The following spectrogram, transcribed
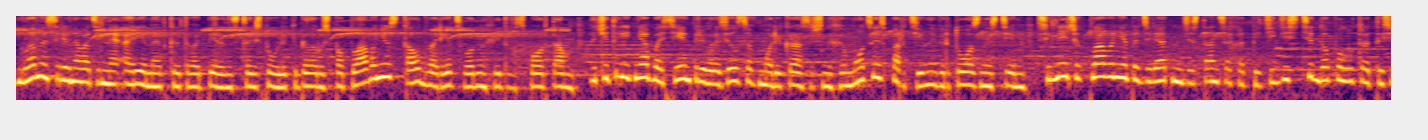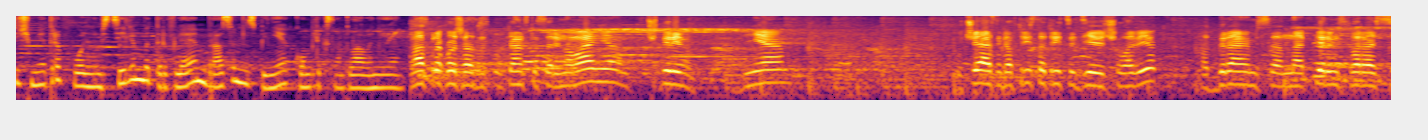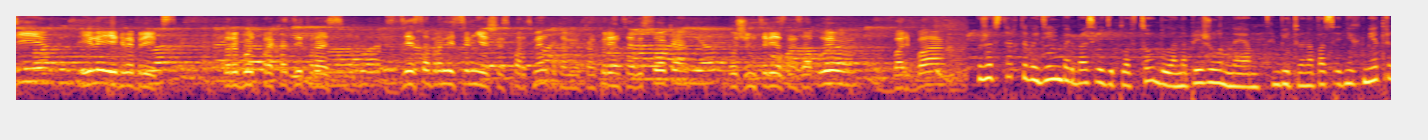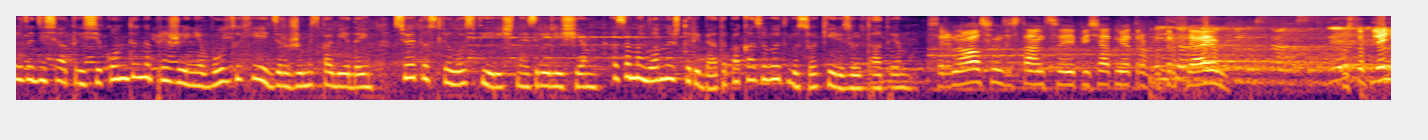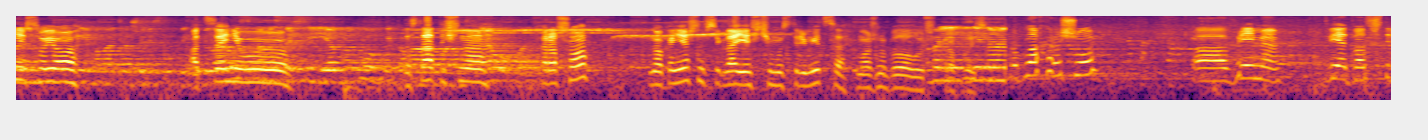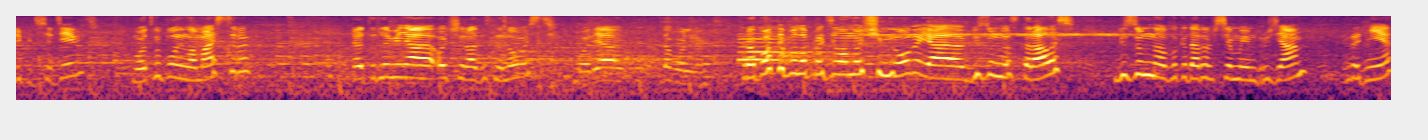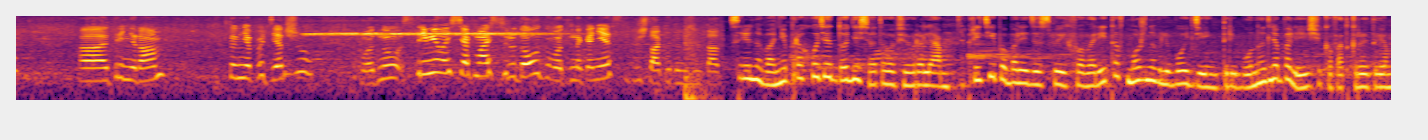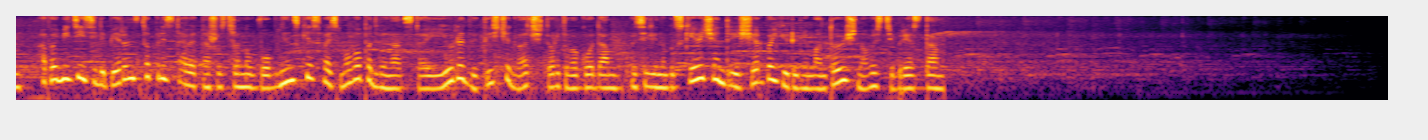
Главной соревновательной ареной открытого первенства Республики Беларусь по плаванию стал Дворец водных видов спорта. На четыре дня бассейн превратился в море красочных эмоций и спортивной виртуозности. Сильнейших плаваний определяют на дистанциях от 50 до полутора тысяч метров вольным стилем, баттерфляем, брасом на спине, комплексном плавании. У нас проходит сейчас республиканские соревнования. Четыре дня. Участников 339 человек. Отбираемся на первенство России или игры БРИКС который будет проходить в России. Здесь собрались сильнейшие спортсмены, потому что конкуренция высокая, очень интересные заплывы, борьба. Уже в стартовый день борьба среди пловцов была напряженная. Битва на последних метрах за десятые секунды, напряжение в воздухе и одержимость победой. Все это слилось в фееричное зрелище. А самое главное, что ребята показывают высокие результаты. Соревновался на дистанции 50 метров баттерфляем. Выступление свое оцениваю достаточно хорошо, но, конечно, всегда есть к чему стремиться. Можно было лучше проплыть. Проплыла хорошо. А, время 2.24.59. Вот, выполнила мастера. Это для меня очень радостная новость. Вот, я довольна. Работы было проделано очень много. Я безумно старалась. Безумно благодарна всем моим друзьям, родне, а, тренерам, кто меня поддерживал. Вот, ну, стремилась я к мастеру долго, вот, и наконец-то пришла к этому результату. Соревнования проходят до 10 февраля. Прийти и поболеть за своих фаворитов можно в любой день. Трибуны для болельщиков открыты. А победители первенства представят нашу страну в Обнинске с 8 по 12 июля 2024 года. Василина Буцкевич, Андрей Щерба, Юрий Лимонтович. Новости Бреста.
